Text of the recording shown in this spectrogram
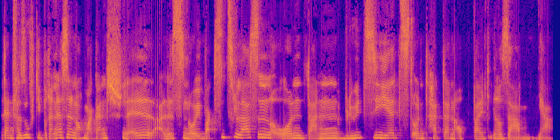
dann versucht die Brennnessel nochmal ganz schnell alles neu wachsen zu lassen und dann blüht sie jetzt und hat dann auch bald ihre Samen, ja.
